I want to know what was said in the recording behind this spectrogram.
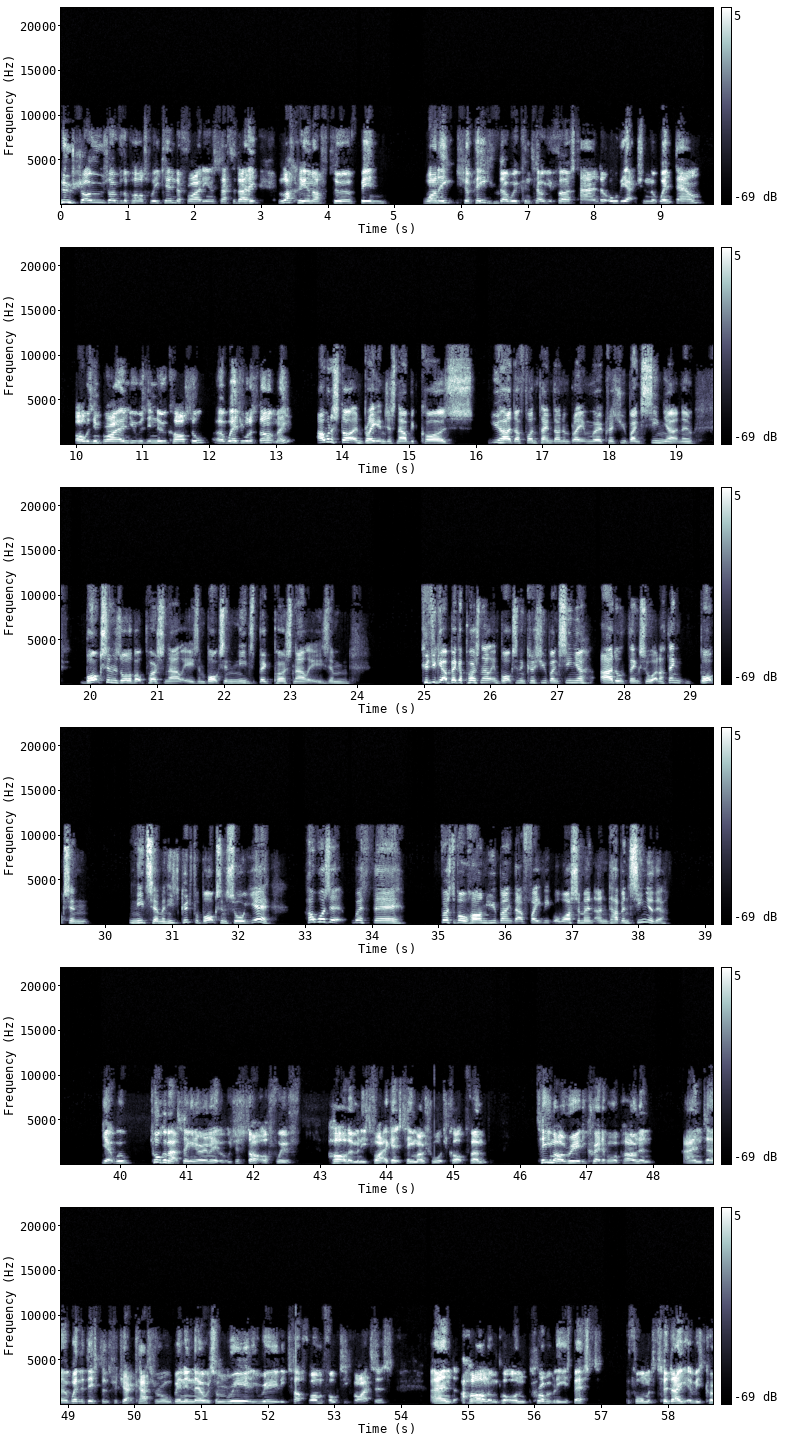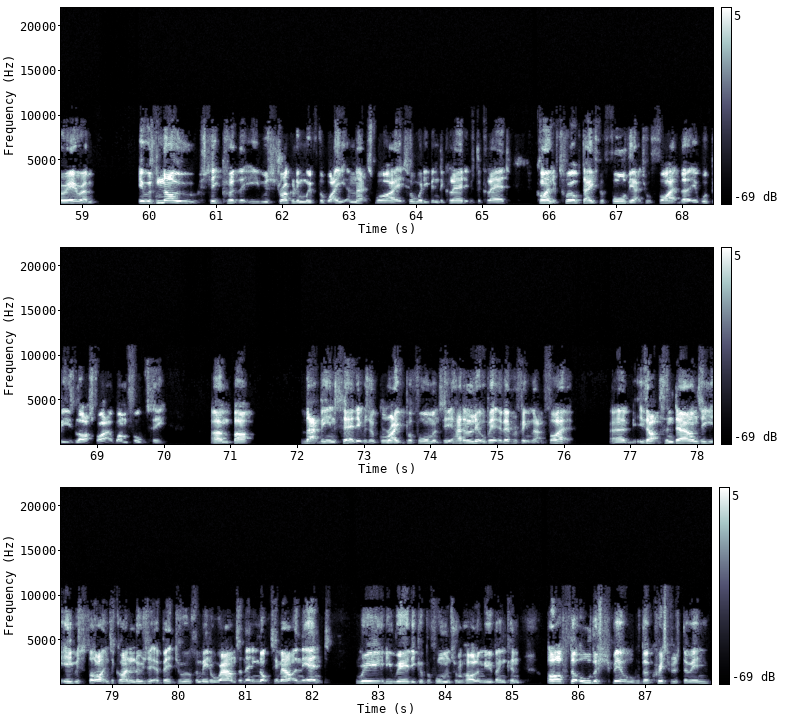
two shows over the past weekend, a Friday and Saturday. Lucky enough to have been one each apiece, so we can tell you firsthand all the action that went down. I was in Brighton, you was in Newcastle. Uh, where do you want to start, mate? I want to start in Brighton just now because you had a fun time down in Brighton with Chris Eubanks Senior. Now, boxing is all about personalities, and boxing needs big personalities. And could you get a bigger personality in boxing than Chris Eubanks Senior? I don't think so. And I think boxing needs him, and he's good for boxing. So yeah, how was it with uh, first of all Harlem Eubank that fight week with Wasserman and having Senior there? Yeah, we'll talk about Senior in a minute, but we'll just start off with Harlem and his fight against Timo Schwarzkopf. Um, Timo, a really credible opponent, and uh, went the distance for Jack Catterall, been in there with some really, really tough 140 fighters. And Harlem put on probably his best performance to date of his career. Um, it was no secret that he was struggling with the weight, and that's why it's already been declared. It was declared kind of 12 days before the actual fight that it would be his last fight at 140. Um, but that being said, it was a great performance. It had a little bit of everything that fight. Uh, his ups and downs. He he was starting to kind of lose it a bit towards the middle rounds, and then he knocked him out in the end. Really, really good performance from Harlem Eubank. And after all the spiel that Chris was doing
